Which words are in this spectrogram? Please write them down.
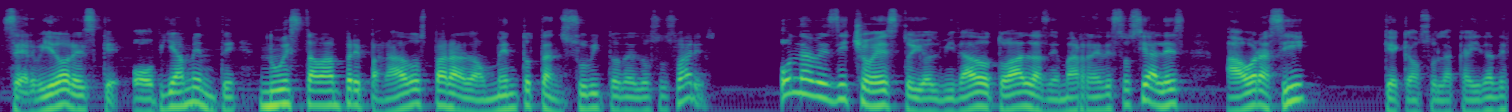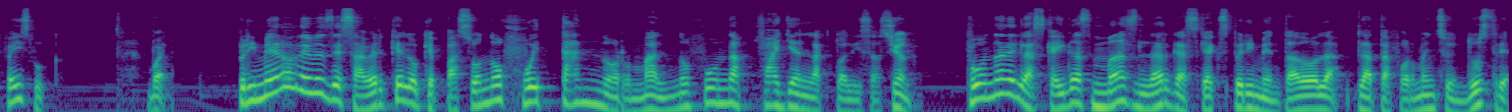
Servidores que obviamente no estaban preparados para el aumento tan súbito de los usuarios. Una vez dicho esto y olvidado todas las demás redes sociales, ahora sí, ¿qué causó la caída de Facebook? Bueno, primero debes de saber que lo que pasó no fue tan normal, no fue una falla en la actualización. Fue una de las caídas más largas que ha experimentado la plataforma en su industria.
